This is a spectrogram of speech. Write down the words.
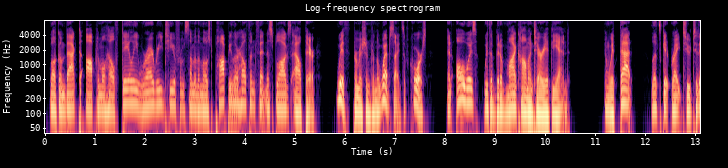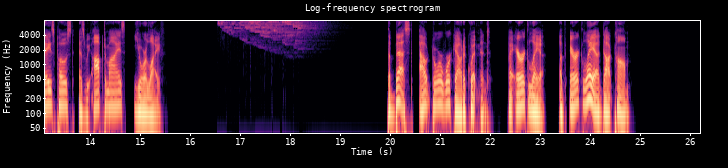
Welcome back to Optimal Health Daily, where I read to you from some of the most popular health and fitness blogs out there, with permission from the websites, of course, and always with a bit of my commentary at the end. And with that, let's get right to today's post as we optimize your life. The Best Outdoor Workout Equipment by Eric Leija of ericleija.com.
